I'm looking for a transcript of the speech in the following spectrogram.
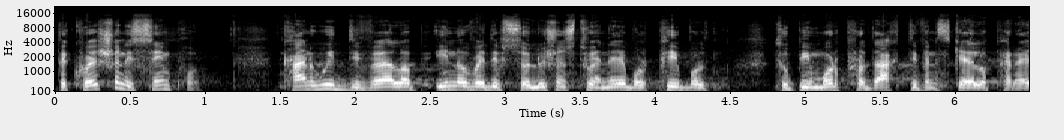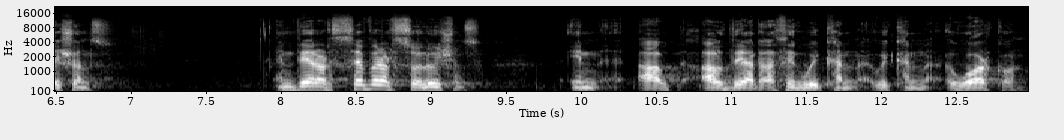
The question is simple. Can we develop innovative solutions to enable people to be more productive and scale operations? And there are several solutions in, out, out there I think we can, we can work on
